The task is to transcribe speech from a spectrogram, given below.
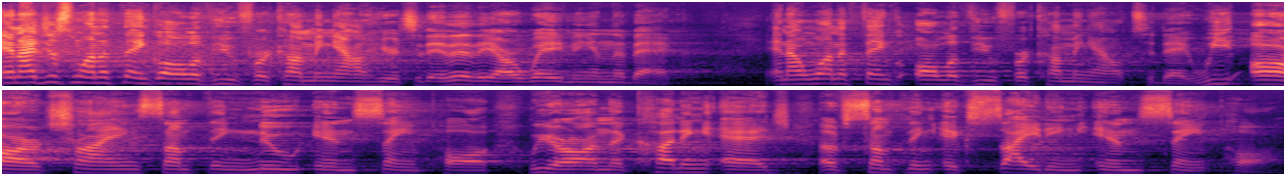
And I just want to thank all of you for coming out here today. There they are waving in the back. And I want to thank all of you for coming out today. We are trying something new in St. Paul. We are on the cutting edge of something exciting in St. Paul.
